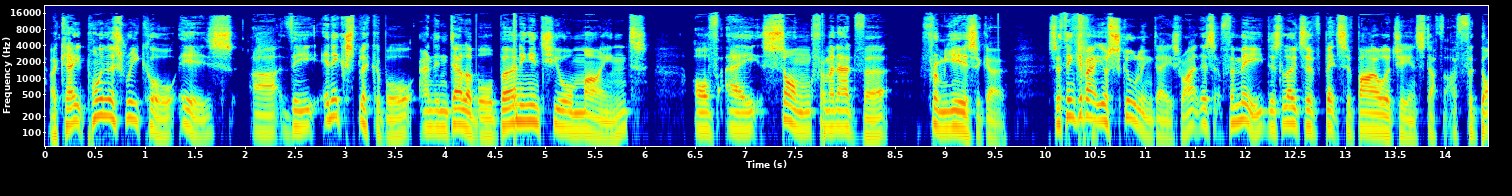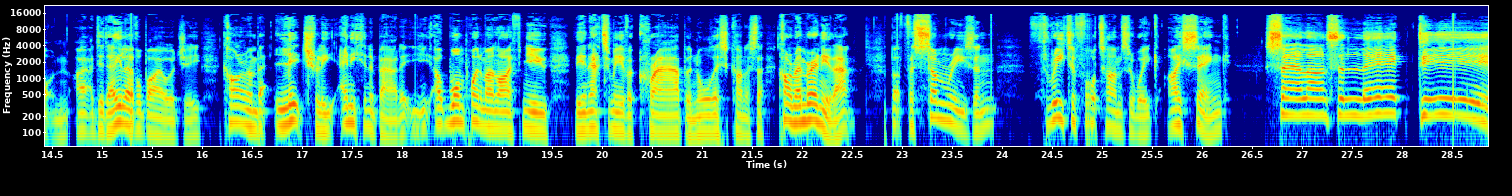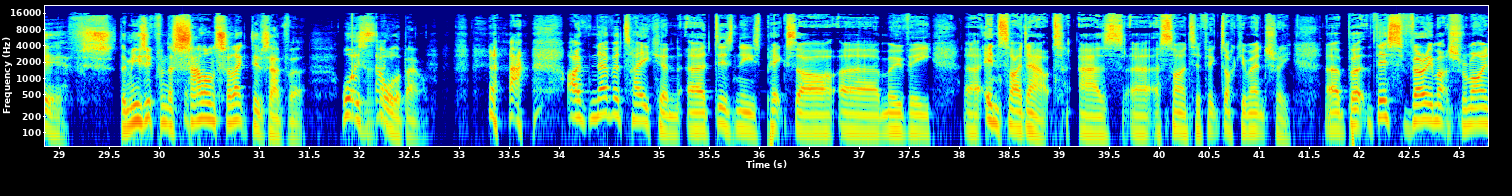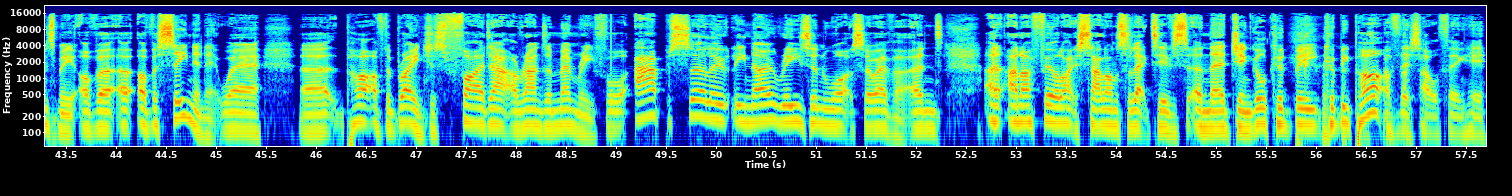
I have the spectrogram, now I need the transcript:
Okay, pointless recall is uh, the inexplicable and indelible burning into your mind of a song from an advert from years ago. So think about your schooling days, right? There's for me, there's loads of bits of biology and stuff that I've forgotten. I, I did A level biology, can't remember literally anything about it. At one point in my life, knew the anatomy of a crab and all this kind of stuff. Can't remember any of that. But for some reason, three to four times a week, I sing Salon Selectives, the music from the Salon Selectives advert. What is that all about? I've never taken uh, Disney's Pixar uh, movie uh, Inside Out as uh, a scientific documentary, uh, but this very much reminds me of a, of a scene in it where uh, part of the brain just fired out a random memory for absolutely no reason whatsoever, and and, and I feel like Salon Selectives and their jingle could be could be part of this whole thing here.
